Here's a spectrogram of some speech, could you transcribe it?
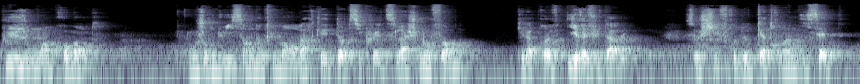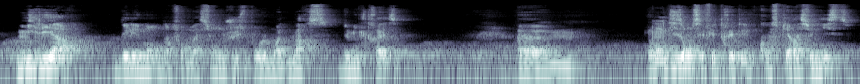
plus ou moins probantes. Aujourd'hui, c'est un document marqué Top Secret slash No Form, qui est la preuve irréfutable. Ce chiffre de 97 milliards d'éléments d'information juste pour le mois de mars 2013. pendant dix ans, on s'est fait traiter de conspirationniste.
